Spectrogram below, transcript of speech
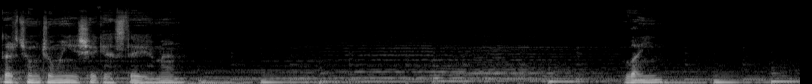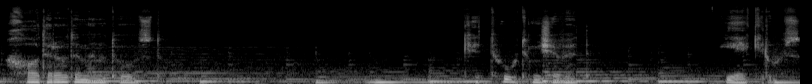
در جمجمه شکسته من. و این خاطرات من و توست. که توت می شود. یک روز.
